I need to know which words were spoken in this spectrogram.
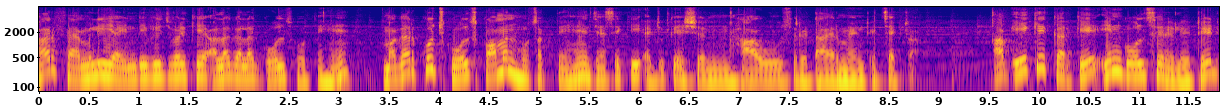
हर फैमिली या इंडिविजुअल के अलग अलग गोल्स होते हैं, मगर कुछ गोल्स कॉमन हो सकते हैं, जैसे कि एजुकेशन, हाउस, रिटायरमेंट एक्सेट्रा आप एक एक करके इन गोल से रिलेटेड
